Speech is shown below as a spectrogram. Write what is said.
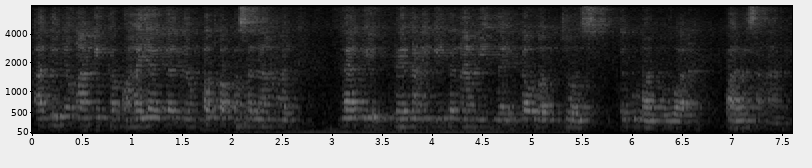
andun yung aming kapahayagan ng pagpapasalamat. Lagi dahil nakikita namin na ikaw ang Diyos na gumagawa para sa amin.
